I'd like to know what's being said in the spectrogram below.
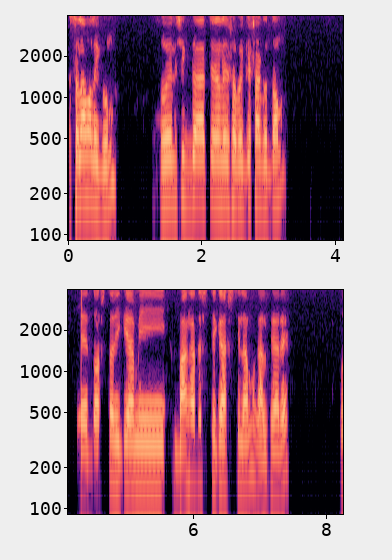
আসসালামু আলাইকুম। সোহেল শিকদার চ্যানেলে সবাইকে স্বাগতম। দশ তারিখে আমি বাংলাদেশ থেকে আসছিলাম গালফেয়ারে। তো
